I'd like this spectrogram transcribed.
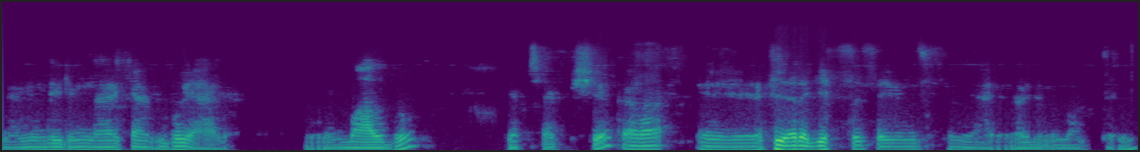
memnun değilim derken bu yani. Mal bu. Yapacak bir şey yok ama e, bir ara geçse sevineceğim yani. Öyle bir moddayım.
